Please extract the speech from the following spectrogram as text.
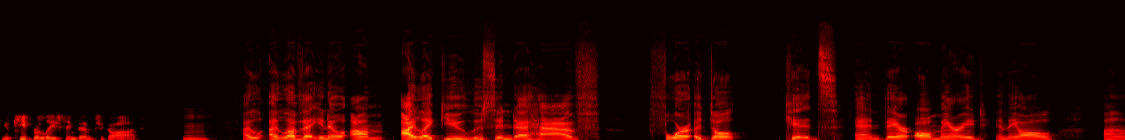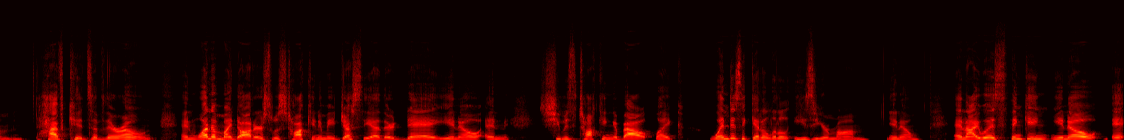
You keep releasing them to God. Hmm. I I love that. You know, um, I like you, Lucinda, have four adult kids, and they're all married, and they all um, have kids of their own. And one of my daughters was talking to me just the other day, you know, and she was talking about like, when does it get a little easier, mom? You know, and I was thinking, you know, it,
